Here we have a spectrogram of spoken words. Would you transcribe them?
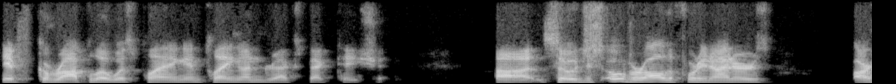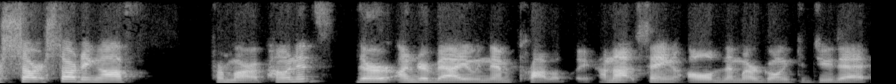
if Garoppolo was playing and playing under expectation. Uh, so just overall, the 49ers are start, starting off from our opponents. They're undervaluing them probably. I'm not saying all of them are going to do that,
